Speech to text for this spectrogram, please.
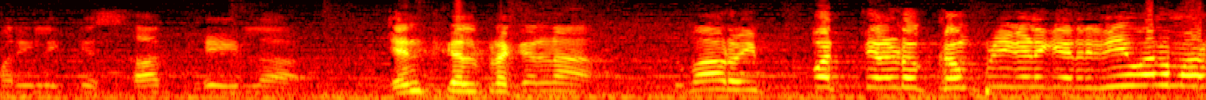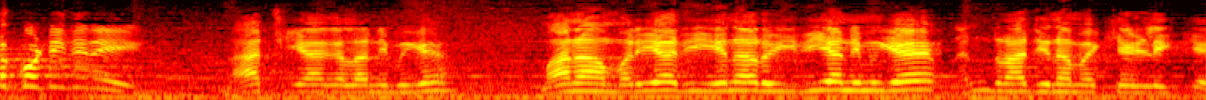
ಮರೀಲಿಕ್ಕೆ ಸಾಧ್ಯ ಇಲ್ಲ. ಚಂದ್ಕಲ್ ಪ್ರಕರಣ ಸುಮಾರು ಇಪ್ಪತ್ತೆರಡು ಕಂಪನಿಗಳಿಗೆ ರಿನ್ಯೂವಲ್ ಮಾಡಿಕೊಟ್ಟಿದ್ದೀರಿ. ನಾಚಿಕೆ ಆಗಲ್ಲ ನಿಮಗೆ? ಮಾನ ಮರ್ಯಾದೆ ಏನಾದ್ರು ಇದೆಯಾ ನಿಮಗೆ? ನನ್ನ ರಾಜೀನಾಮೆ ಕೇಳಲಿಕ್ಕೆ.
